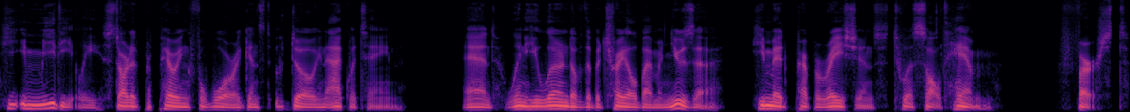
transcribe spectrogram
he immediately started preparing for war against Udo in Aquitaine. And when he learned of the betrayal by Menuza, he made preparations to assault him first.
